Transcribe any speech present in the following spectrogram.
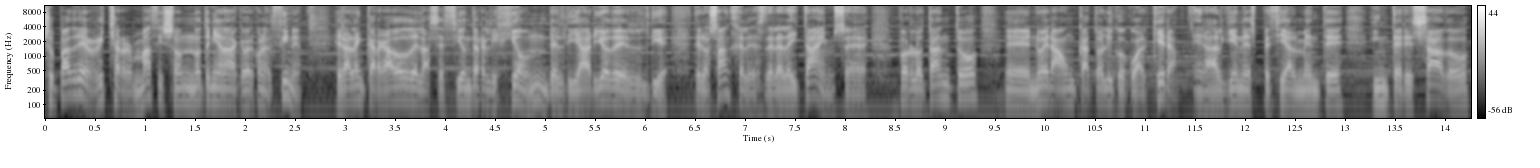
Su padre, Richard Matheson, no tenía nada que ver con el cine. Era el encargado de la sección de religión del diario de Los Ángeles, del LA Times. Eh, por lo tanto, eh, no era un católico cualquiera. Era alguien especialmente interesado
